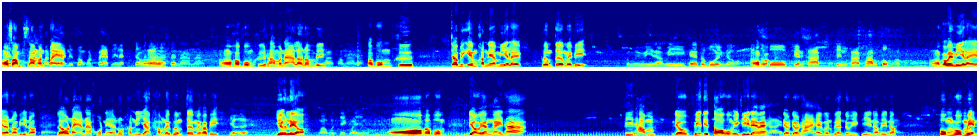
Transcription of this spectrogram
อ๋อสาม3,800 หรือสองพันแปดนี่แหละจำไม่ได้อ๋อนะแต่นานนะอ๋อครับผมคือทำมานานแล้วเนาะพี่ ทำนานแล้ว ครับผมคือเจ้าบิ๊กเอ็มคันนี้มีอะไรเพิ่มเติมไหมพี่ ก็ไม่มีนะมีแค่เทอร์โบอย่างเดียวอ๋อ ทำเทอร์โบเปลี่ยนคาร์ดเป็นคาร์ดท่าผสมครับอ๋อก็ไม่มีอะไรแล้วเนาะพี่เนาะใช่แล้วในอนาคตเนี่ยรถคันนี้อยากทำอะไรเพิ่มเติมไหมครับพี่ เยอะเลยเยอะเลยเหรอวางโปรเจกต์ไว้อยู่อ๋อครับผม เดี๋ยวยังไงถ้า พี่ทำเดี๋ยวพี่ติดต่อผมอีกทีได้ไหมเดี๋ยวเดี๋ยวถ่ายให้เพื่อนๆดูอีกทีเนาะพี่เนาะผมผมเห็น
